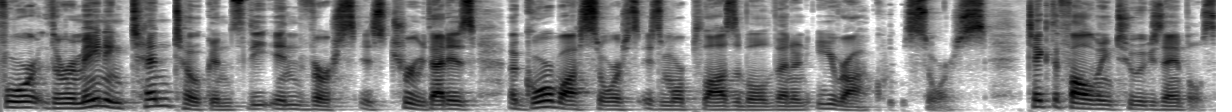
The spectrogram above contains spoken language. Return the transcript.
For the remaining 10 tokens, the inverse is true. That is, a Gorwa source is more plausible than an Iraqw source. Take the following two examples.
